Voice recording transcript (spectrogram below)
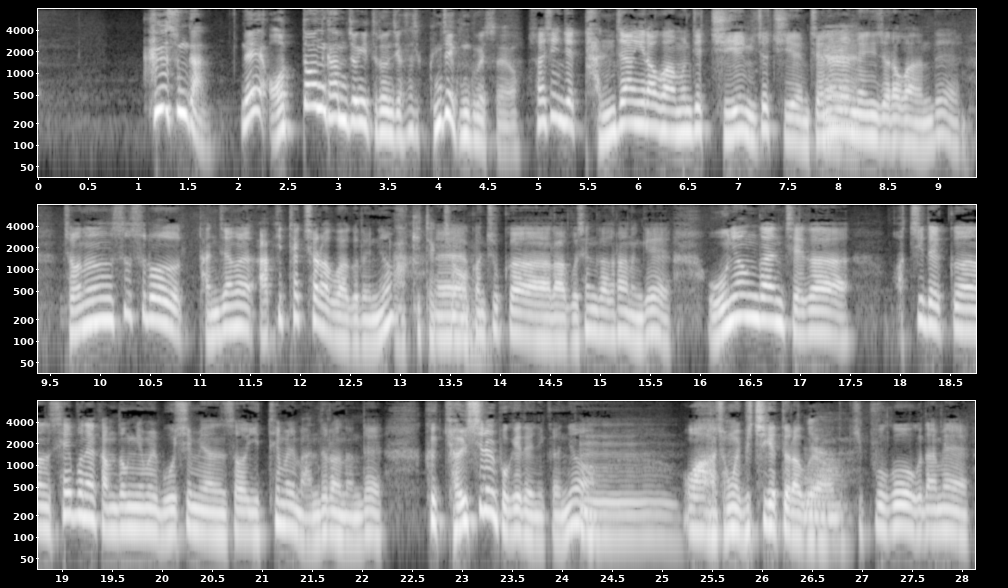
그 순간 네, 어떤 감정이 들었는지가 사실 굉장히 궁금했어요. 사실 이제 단장이라고 하면 이제 GM이죠, GM, general 네. manager라고 하는데 저는 스스로 단장을 아키텍처라고 하거든요. 아키텍처. 네, 건축가라고 생각을 하는 게 5년간 제가 어찌됐건 세 분의 감독님을 모시면서 이 팀을 만들었는데 그 결실을 보게 되니까요. 음. 와, 정말 미치겠더라고요. 야. 기쁘고, 그 다음에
